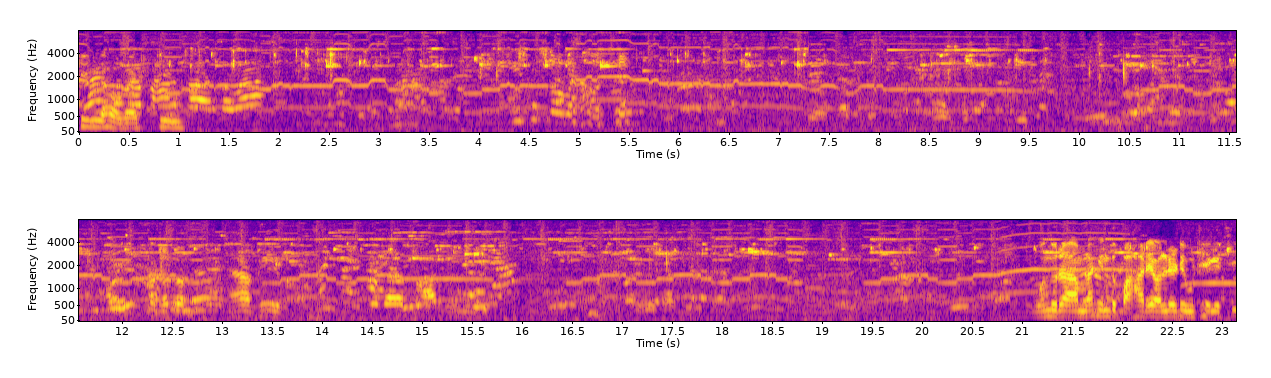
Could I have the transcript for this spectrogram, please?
তিন হবে তিন বন্ধুরা আমরা কিন্তু পাহাড়ে অলরেডি উঠে গেছি।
